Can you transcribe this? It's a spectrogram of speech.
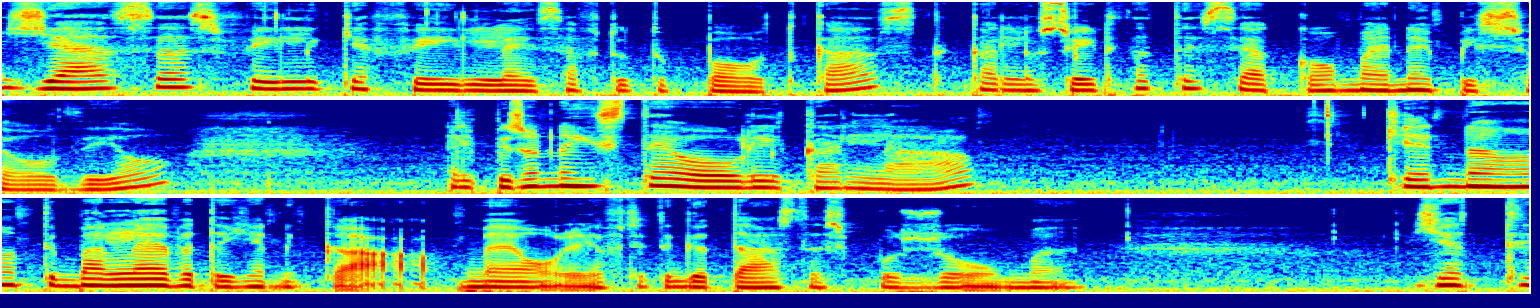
Γεια σας φίλοι και φίλες αυτού του podcast. Καλώς ήρθατε σε ακόμα ένα επεισόδιο. Ελπίζω να είστε όλοι καλά και να την παλεύετε γενικά με όλη αυτή την κατάσταση που ζούμε. Γιατί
